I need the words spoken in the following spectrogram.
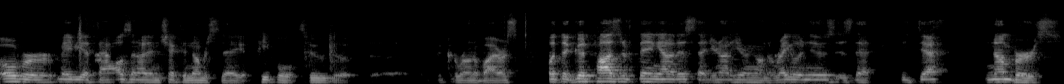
over maybe a thousand. I didn't check the numbers today. People to the, the the coronavirus. But the good positive thing out of this that you're not hearing on the regular news is that the death numbers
